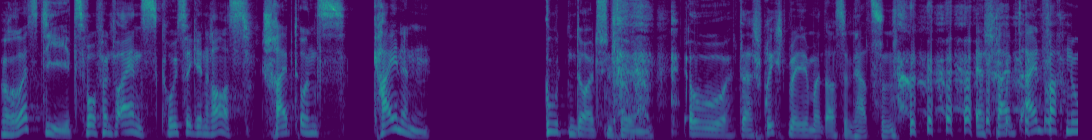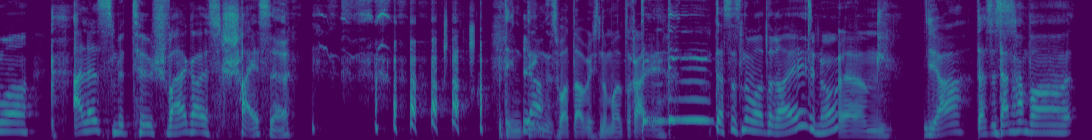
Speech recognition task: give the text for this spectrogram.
Rösti251, Grüße gehen raus. Schreibt uns keinen guten deutschen Film. Oh, da spricht mir jemand aus dem Herzen. Er schreibt einfach nur, alles mit Till Schweiger ist scheiße. Ding, Ja. Ding, das war, glaube ich, Nummer drei. Das ist Nummer drei, ne? Ähm, ja, das ist Dann haben wir,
